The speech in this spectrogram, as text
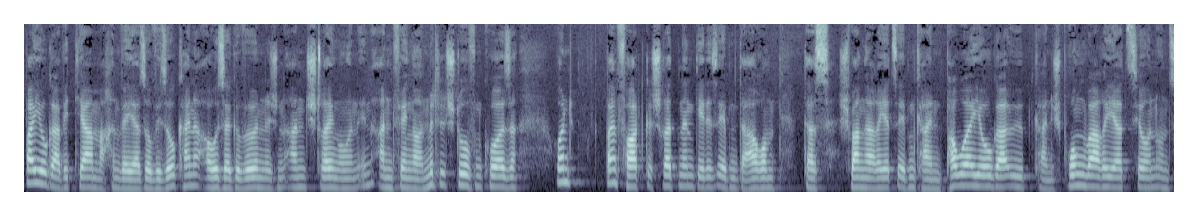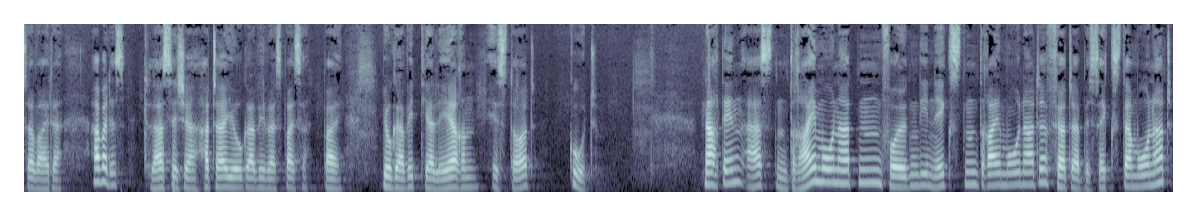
bei Yoga Vidya machen wir ja sowieso keine außergewöhnlichen Anstrengungen in Anfänger- und Mittelstufenkurse. Und beim Fortgeschrittenen geht es eben darum, dass Schwangere jetzt eben keinen Power-Yoga übt, keine Sprungvariation und so weiter. Aber das klassische Hatha-Yoga, wie wir es bei, bei Yoga Vidya lehren, ist dort gut. Nach den ersten drei Monaten folgen die nächsten drei Monate, vierter bis sechster Monat.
